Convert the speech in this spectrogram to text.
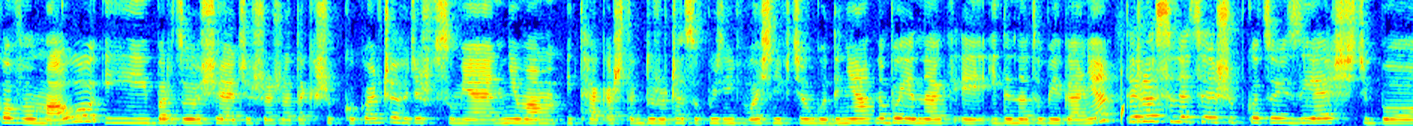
Wyjątkowo mało i bardzo się cieszę, że tak szybko kończę, chociaż w sumie nie mam i tak aż tak dużo czasu później właśnie w ciągu dnia, no bo jednak y, idę na to bieganie. Teraz lecę szybko coś zjeść, bo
